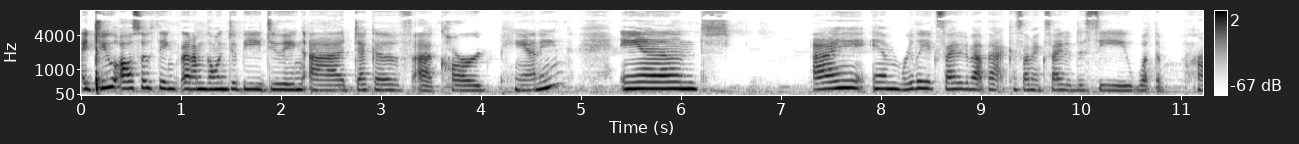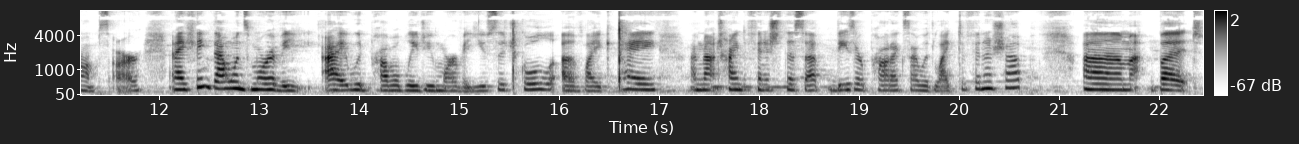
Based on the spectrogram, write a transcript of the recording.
I do also think that I'm going to be doing a deck of uh, card panning and I am really excited about that because I'm excited to see what the prompts are. And I think that one's more of a, I would probably do more of a usage goal of like, hey, I'm not trying to finish this up. These are products I would like to finish up. Um, but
